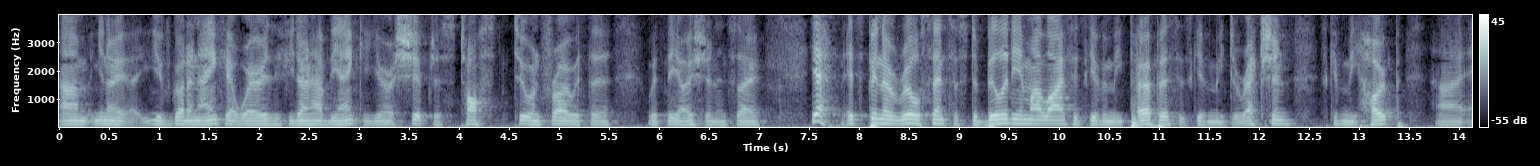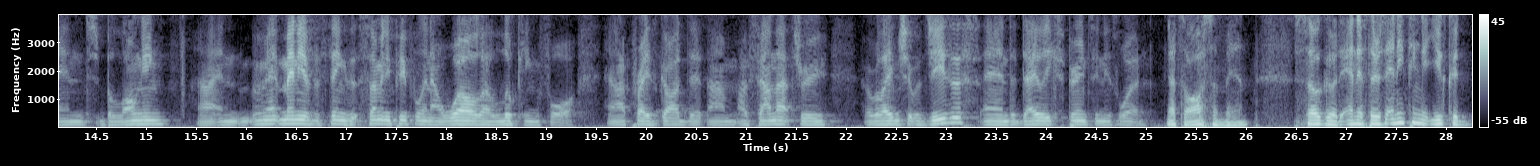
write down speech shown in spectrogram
Um, you know, you've got an anchor, whereas if you don't have the anchor, you're a ship just tossed to and fro with the with the ocean. And so, yeah, it's been a real sense of stability in my life. It's given me purpose. It's given me direction. It's given me hope uh, and belonging. Uh, and ma- many of the things that so many people in our world are looking for. And I praise God that um, I've found that through a relationship with Jesus and a daily experience in His Word. That's awesome, man. So good. And if there's anything that you could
